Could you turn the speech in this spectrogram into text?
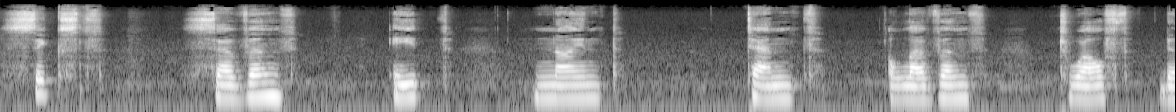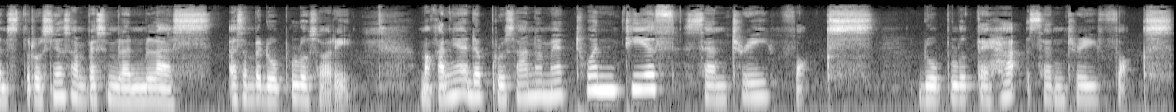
sixth seventh eighth ninth tenth eleventh twelfth dan seterusnya sampai 19 eh sampai 20 sorry. Makanya ada perusahaan namanya 20th Century Fox. 20 TH Century Fox.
